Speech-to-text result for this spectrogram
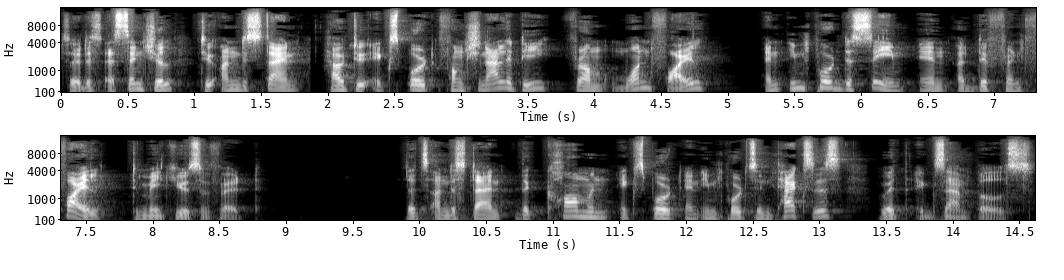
So it is essential to understand how to export functionality from one file and import the same in a different file to make use of it. Let's understand the common export and import syntaxes with examples.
